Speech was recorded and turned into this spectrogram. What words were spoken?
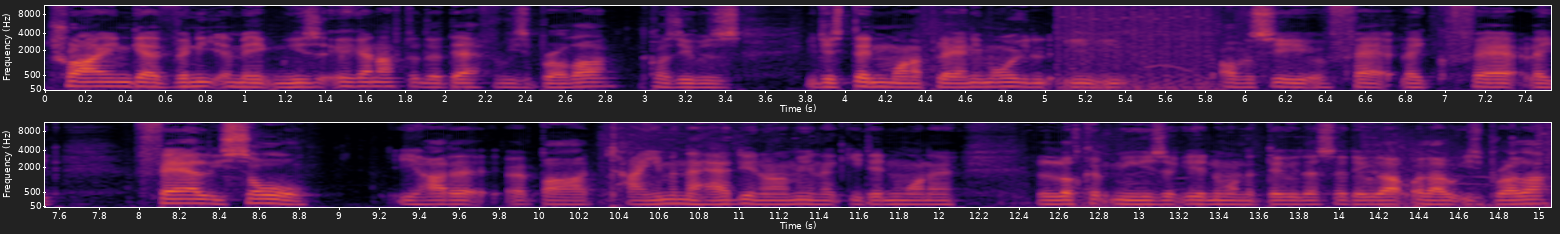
try and get Vinnie to make music again after the death of his brother because he was he just didn't want to play anymore. He, he obviously fair, like fair like fairly so he had a, a, bad time in the head, you know what I mean? Like, he didn't want to look at music, he didn't want to do this or do that without his brother,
